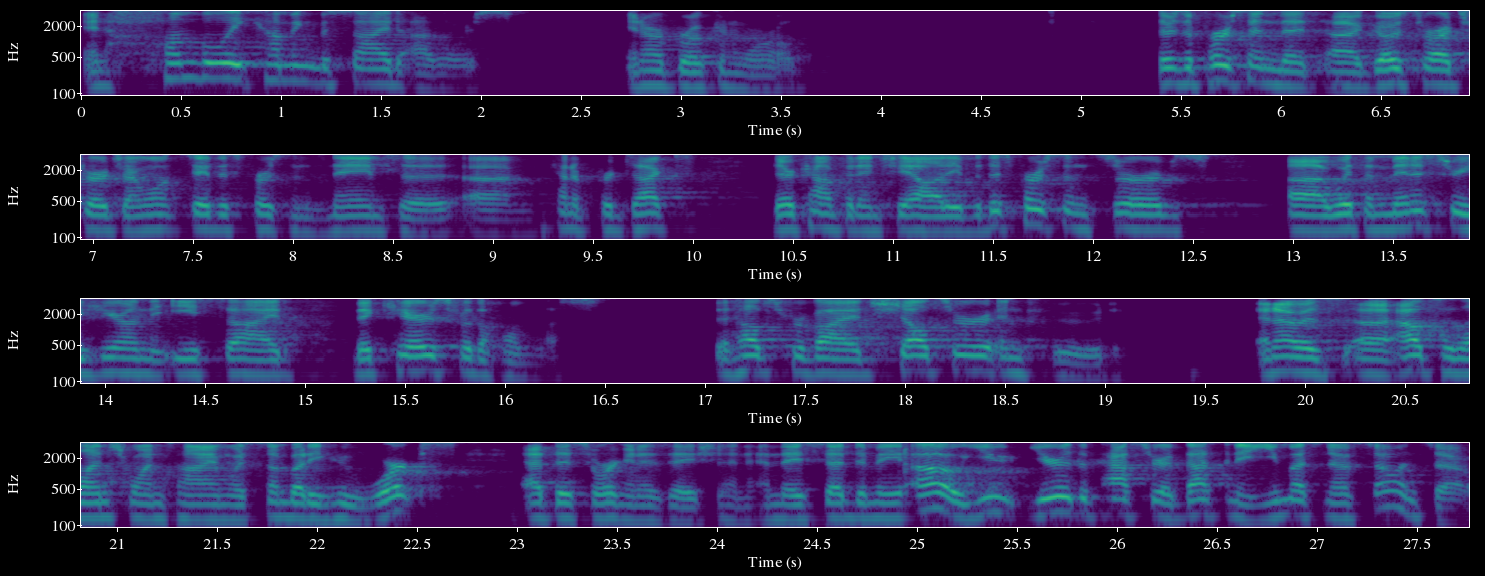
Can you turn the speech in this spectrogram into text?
and humbly coming beside others in our broken world. There's a person that uh, goes to our church. I won't say this person's name to um, kind of protect their confidentiality, but this person serves uh, with a ministry here on the east side that cares for the homeless, that helps provide shelter and food. And I was uh, out to lunch one time with somebody who works at this organization, and they said to me, "Oh, you you're the pastor at Bethany. You must know so and so."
